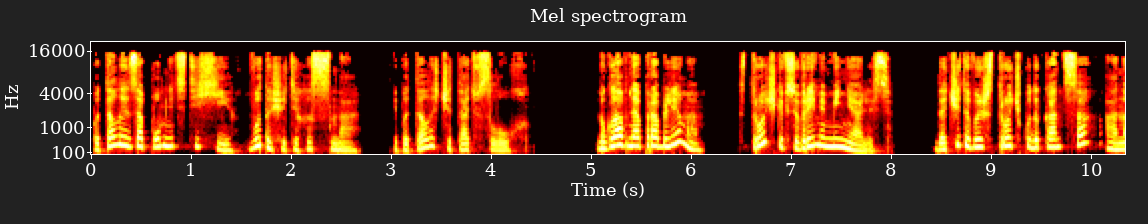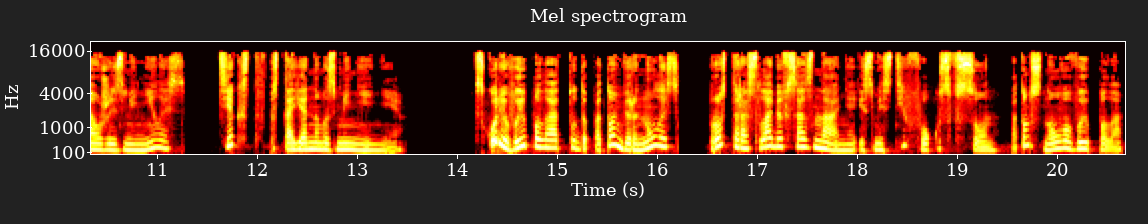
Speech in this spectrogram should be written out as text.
Пыталась запомнить стихи, вытащить их из сна, и пыталась читать вслух. Но главная проблема — строчки все время менялись. Дочитываешь строчку до конца, а она уже изменилась. Текст в постоянном изменении. Вскоре выпала оттуда, потом вернулась, просто расслабив сознание и сместив фокус в сон. Потом снова выпала.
